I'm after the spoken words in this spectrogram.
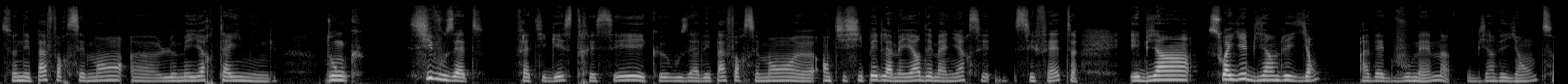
ce n'est pas forcément euh, le meilleur timing. Donc, si vous êtes fatigué, stressé et que vous n'avez pas forcément euh, anticipé de la meilleure des manières ces fêtes, eh bien, soyez bienveillant avec vous-même ou bienveillante.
